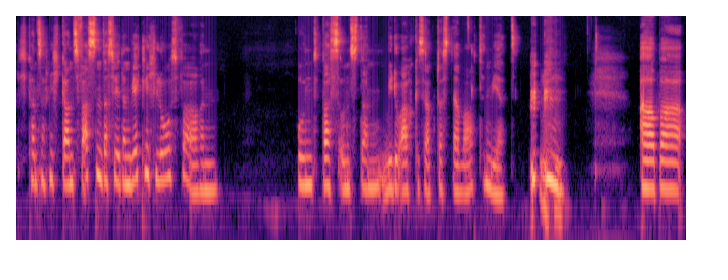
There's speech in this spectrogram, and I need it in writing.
Ich kann es noch nicht ganz fassen, dass wir dann wirklich losfahren. Und was uns dann, wie du auch gesagt hast, erwarten wird. Mhm. Aber,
